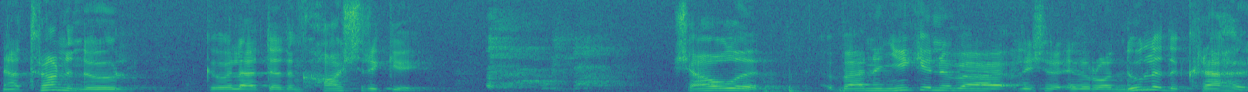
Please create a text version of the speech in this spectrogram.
na tran yn dŵl, gyfel at edd yn chasrigi. Siawl, fan yn ygyn y fa, lis edd ro'n dŵl edd y crahau,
